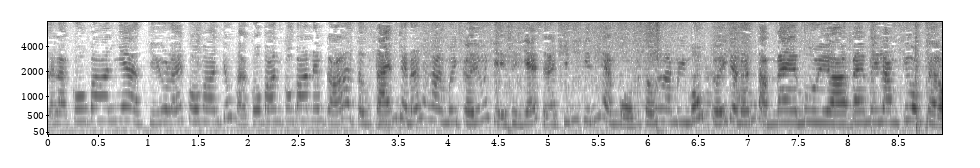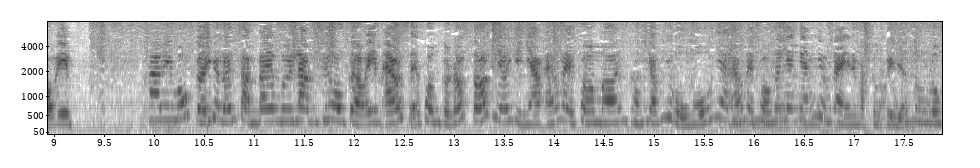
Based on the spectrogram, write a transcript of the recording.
sẽ là cô ban nha. Chị yêu lấy cô ban chút mã cô ban cô ban em có là từ 8 cho đến 20 kg với chị, thì giá sẽ là 99 ngàn bộ từ 21 kg cho đến tầm 30 35 kg ok em. 21 kg cho đến tầm 35 kg ok em áo sẽ phơm crop top nha chị nha áo này phơm ơi không giống như bộ ngủ nha. Áo này phơm nó ngắn ngắn như thế này mặc cực kỳ dễ thương luôn.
